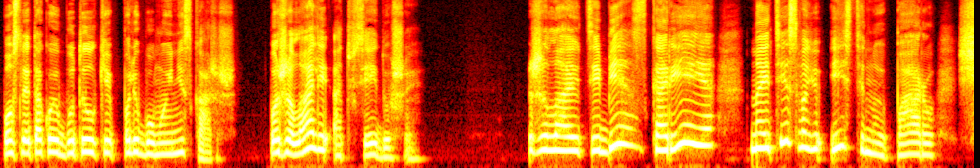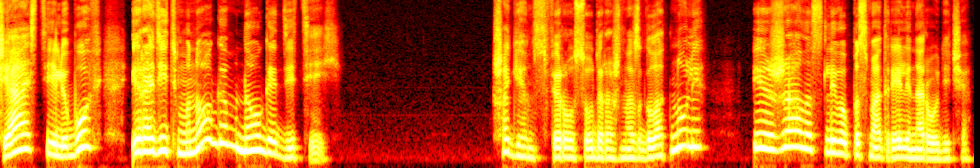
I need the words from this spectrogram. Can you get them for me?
После такой бутылки по-любому и не скажешь. Пожелали от всей души. Желаю тебе скорее найти свою истинную пару, счастье, любовь и родить много-много детей. Шаген с Феро судорожно сглотнули и жалостливо посмотрели на родича.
